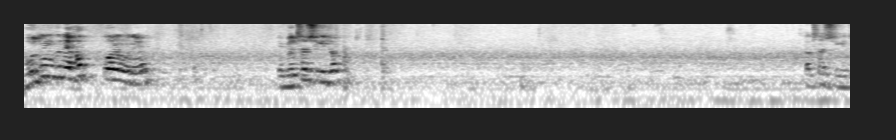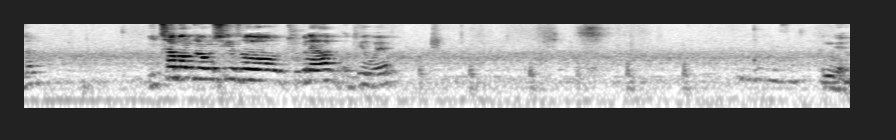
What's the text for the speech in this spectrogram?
모든 근의 합 구하는 거네요. 몇 차식이죠? 4차식이죠? 2차 방정식에서 두 근의 합 어떻게 구해요? 근계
